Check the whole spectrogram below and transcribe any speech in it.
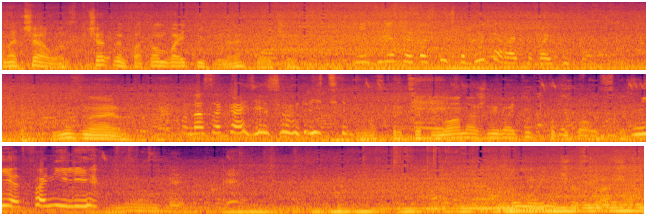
сначала распечатываем, потом в Айтике, да, получается? Мне интересно, эта штучка будет орать-то в Айтике? Не знаю. У нас Акадия, смотрите. У нас прицеп. Ну она же не в Айтике покупалась. Нет, фамилии. Думаю, ничего страшного.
